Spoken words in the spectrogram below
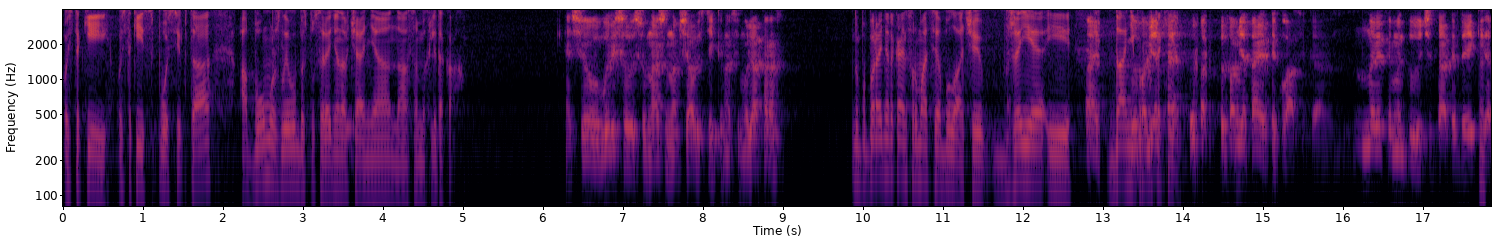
ось такий ось такий спосіб, та або можливо безпосередньо навчання на самих літаках? Що ви вирішили, що наші навчались тільки на симуляторах? Ну, попередня така інформація була. Чи вже є і дані ви про літаки? Ви пам'ятаєте класика? Не рекомендую читати деякі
